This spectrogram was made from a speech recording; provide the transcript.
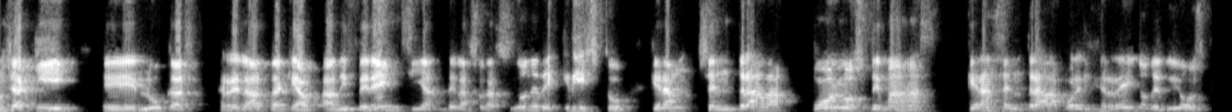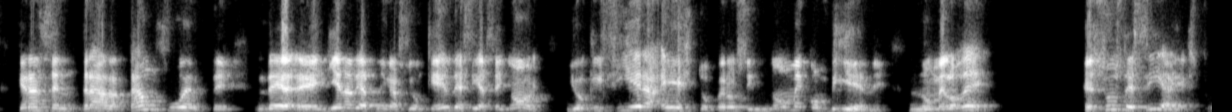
Entonces aquí eh, Lucas relata que a, diferencia de las oraciones de Cristo, que eran centradas por los demás, que eran centradas por el reino de Dios, que eran centradas tan fuerte, de, eh, llena de abnegación, que él decía, Señor, yo quisiera esto, pero si no me conviene, no me lo dé. Jesús decía esto,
